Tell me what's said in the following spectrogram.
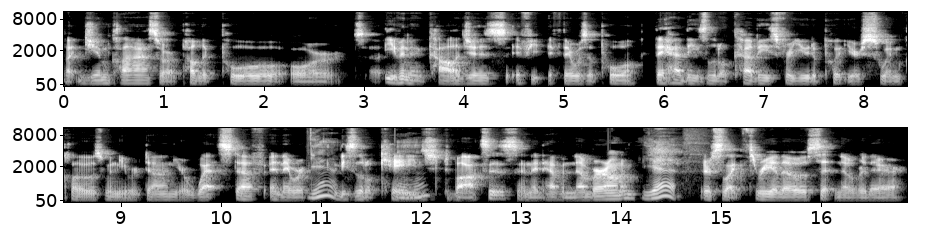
like gym class or a public pool, or even in colleges, if you, if there was a pool, they had these little cubbies for you to put your swim clothes when you were done, your wet stuff, and they were Yeah. these little caged boxes, and they'd have a number on them. yes. There's like three of those sitting over there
